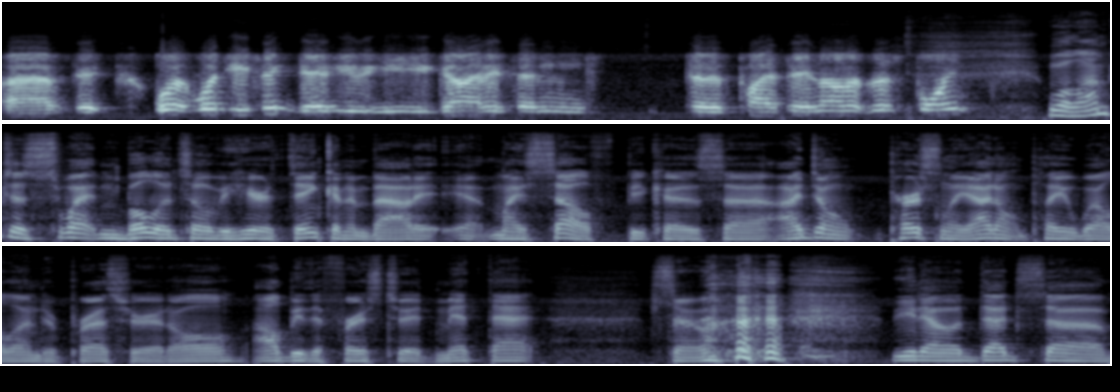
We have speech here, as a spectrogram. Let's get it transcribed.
Uh, what, what do you think, Dave? You, you got anything to pipe in on at this point? Well, I'm just sweating bullets over here thinking about it uh, myself because uh, I don't personally I don't play well under pressure at all. I'll be the first to admit that. So, you know, that's uh,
